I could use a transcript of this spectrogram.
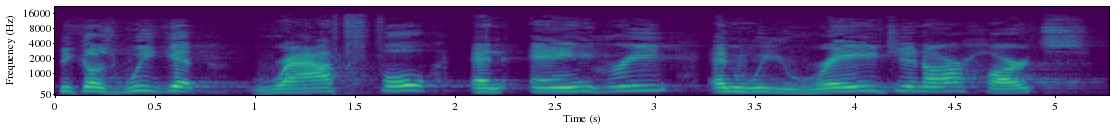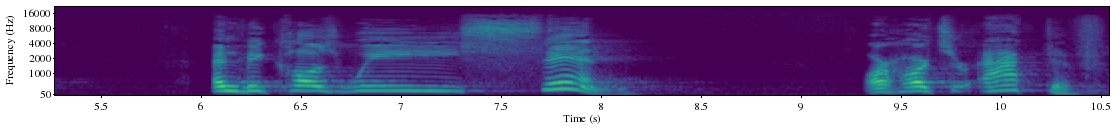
because we get wrathful and angry and we rage in our hearts and because we sin. Our hearts are active.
